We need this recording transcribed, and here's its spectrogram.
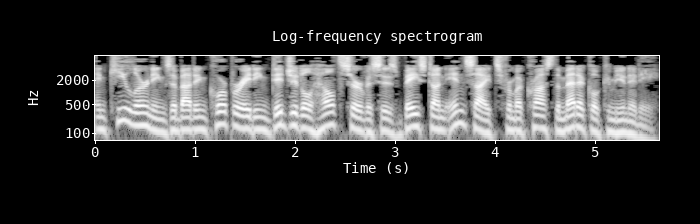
and key learnings about incorporating digital health services based on insights from across the medical community.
